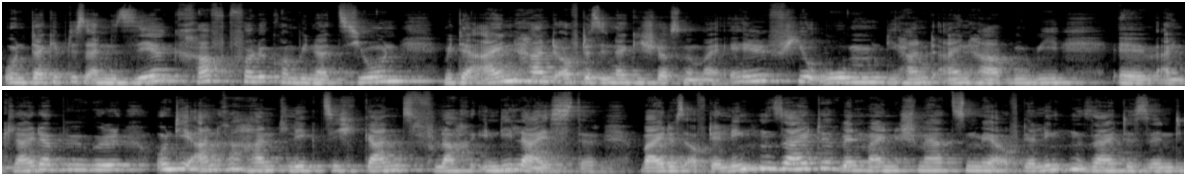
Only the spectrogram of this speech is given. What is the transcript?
Und da gibt es eine sehr kraftvolle Kombination mit der einen Hand auf das Energieschloss Nummer 11 hier oben, die Hand einhaken wie äh, ein Kleiderbügel und die andere Hand legt sich ganz flach in die Leiste. Beides auf der linken Seite, wenn meine Schmerzen mehr auf der linken Seite sind.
